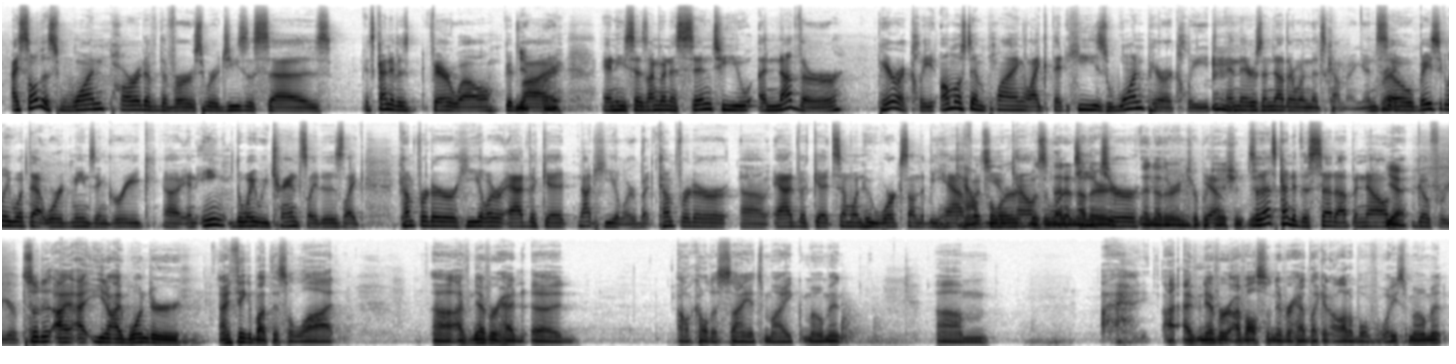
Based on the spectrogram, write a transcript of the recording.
I saw this one part of the verse where Jesus says it's kind of his farewell, goodbye, right. and he says, "I'm going to send to you another." Paraclete, almost implying like that he's one paraclete and there's another one that's coming. And so basically, what that word means in Greek, uh, in Eng- the way we translate it is like comforter, healer, advocate, not healer, but comforter, um, advocate, someone who works on the behalf Counselor. of you, counselor, Wasn't that another teacher. another Yeah. interpretation? So that's kind of the setup, and now yeah. go for your point. So do, I, I, you know, I wonder. I think about this a lot. Uh, I've never had a, I'll call it a science mic moment. Um, I, I've never. I've also never had like an audible voice moment.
